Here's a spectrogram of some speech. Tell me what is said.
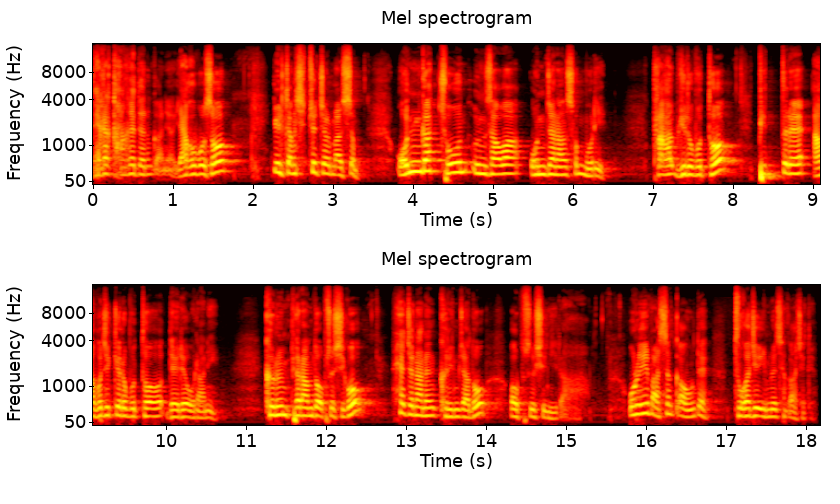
내가 강하게 되는 거 아니에요. 야고보서 1장 17절 말씀. 온갖 좋은 은사와 온전한 선물이 다 위로부터 빛들의 아버지께로부터 내려오나니 그는 변함도 없으시고 회전하는 그림자도 없으시니라. 오늘 이 말씀 가운데 두 가지 의미를 생각하셔야 돼요.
